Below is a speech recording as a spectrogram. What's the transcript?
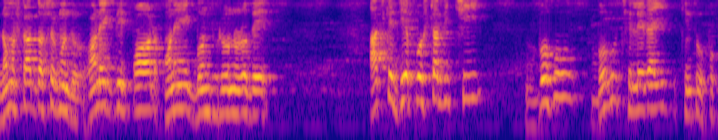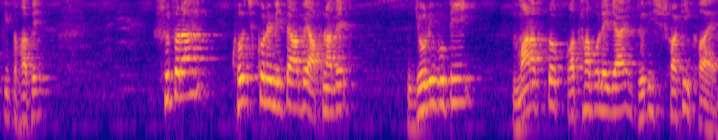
নমস্কার দর্শক বন্ধু, অনেক দিন পর অনেক বন্ধুর অনুরোধে আজকে যে পোস্টটা দিচ্ছি, বহু বহু ছেলেরাই কিন্তু উপকৃত হবে। সুতরাং খোঁজ করে নিতে হবে আপনাদের। জড়িবুটি মারাত্মক কথা বলে যায়, যদি সঠিক হয়।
